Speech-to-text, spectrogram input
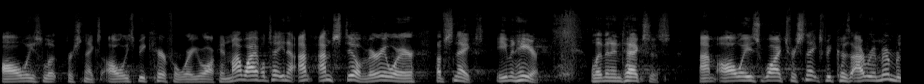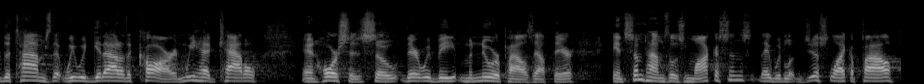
Always look for snakes. Always be careful where you walk. And my wife will tell you now, I'm, I'm still very aware of snakes, even here, living in Texas. I'm always watch for snakes because I remember the times that we would get out of the car and we had cattle and horses, so there would be manure piles out there. And sometimes those moccasins, they would look just like a pile.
